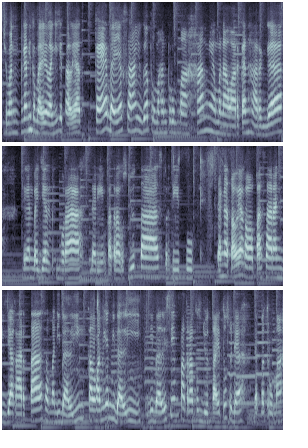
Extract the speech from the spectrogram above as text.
Cuman kan kembali lagi kita lihat kayak banyak sekarang juga perumahan-perumahan yang menawarkan harga dengan budget murah dari 400 juta seperti itu. Saya nggak tahu ya kalau pasaran di Jakarta sama di Bali. Kalau kami kan di Bali, di Bali sih 400 juta itu sudah dapat rumah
